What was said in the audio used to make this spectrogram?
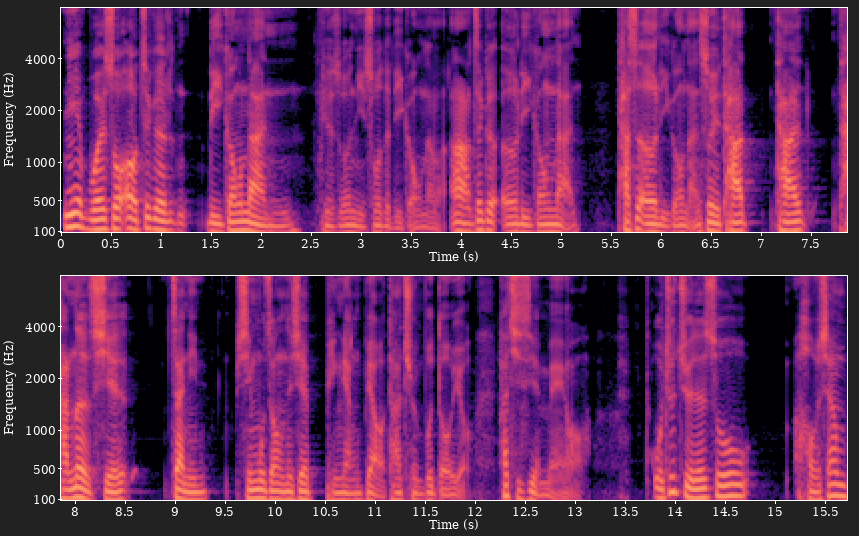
你也不会说哦，这个。理工男，比如说你说的理工男嘛，啊，这个儿理工男，他是儿理工男，所以他他他那些在你心目中的那些评量表，他全部都有，他其实也没有。我就觉得说，好像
